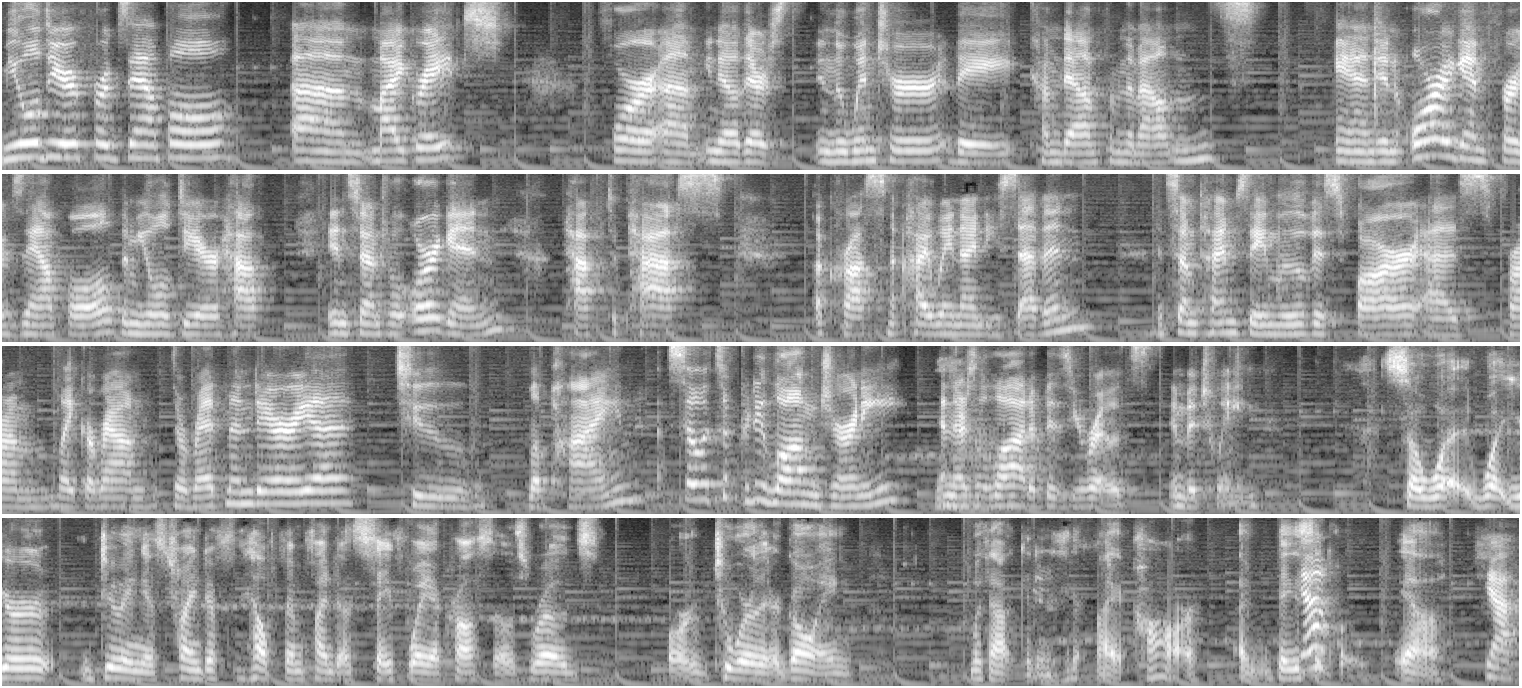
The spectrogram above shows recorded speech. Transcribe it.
Mule deer, for example, um, migrate for, um, you know, there's in the winter, they come down from the mountains. And in Oregon, for example, the mule deer have in central Oregon have to pass across Highway 97. And sometimes they move as far as from like around the Redmond area to La Pine. So it's a pretty long journey and there's a lot of busy roads in between. So what, what you're doing is trying to help them find a safe way across those roads or to where they're going without getting mm-hmm. hit by a car, uh, basically. Yeah. Yeah.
